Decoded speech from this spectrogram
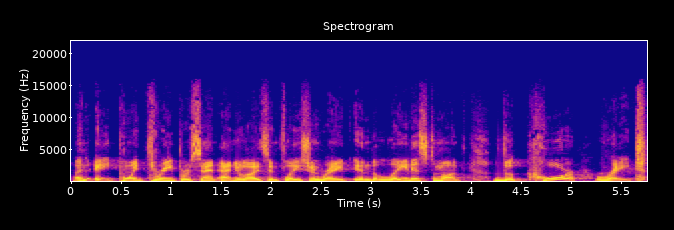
An 8.3% annualized inflation rate in the latest month. The core rate,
